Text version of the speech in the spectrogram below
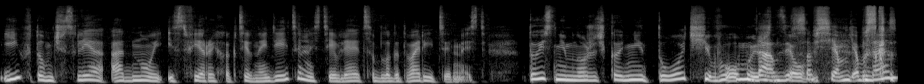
и в том числе одной из сфер их активной деятельности является благотворительность. То есть немножечко не то, чего мы да, ждем. совсем, я бы да? сказала.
